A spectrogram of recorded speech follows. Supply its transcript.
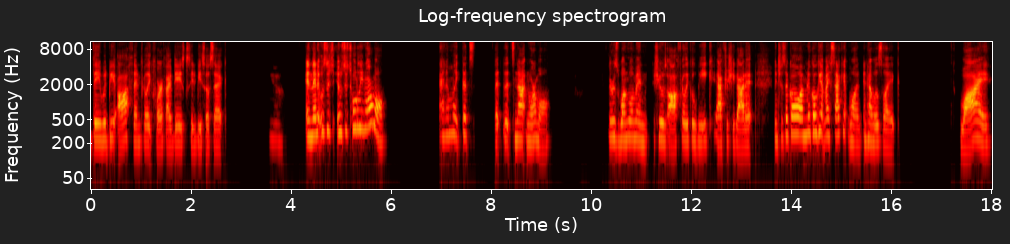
they would be off then for like four or five days because they'd be so sick. Yeah. And then it was just, it was just totally normal. And I'm like, that's that that's not normal. There was one woman, she was off for like a week after she got it. And she's like, Oh, I'm gonna go get my second one. And I was like, Why?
